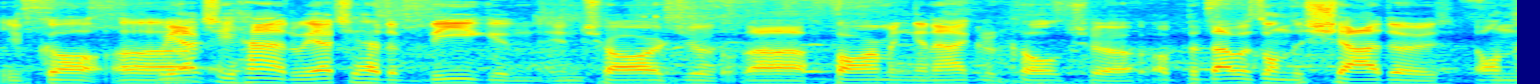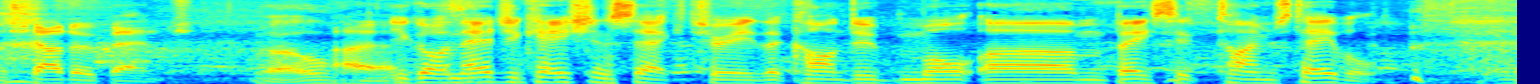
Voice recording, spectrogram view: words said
You've got. Uh, we actually had we actually had a vegan in charge of uh, farming and agriculture, uh, but that was on the shadow on the shadow bench. Well, You've got an education secretary that can't do mul- um, basic times table.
